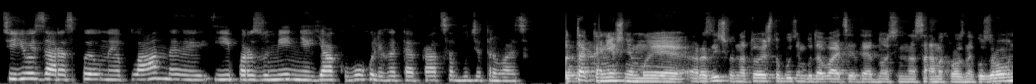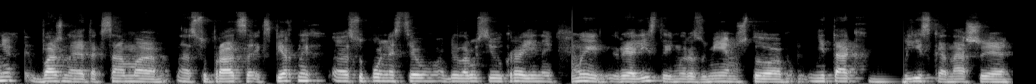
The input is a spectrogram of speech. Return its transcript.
Ці ёсць зараз пэўныя планы і паразуменне як увогуле гэтая праца будзе трываць так конечно мы разлічваем на тое что будем будаваць этой адносін на самых розных узроўнях важная таксама супраца экспертных супольнасцяў беларусі украины. Мы реалісты мы разумеем что не так блізка наши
